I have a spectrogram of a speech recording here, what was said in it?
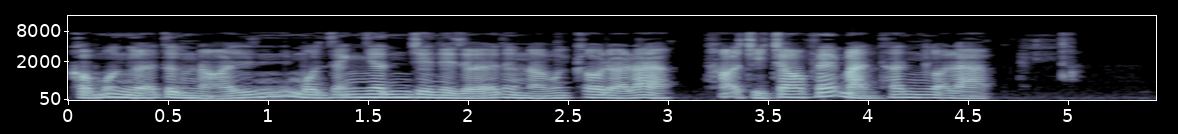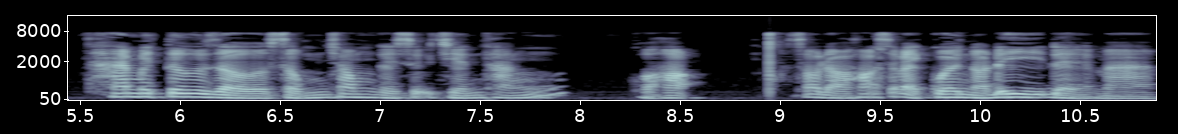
có một người đã từng nói một danh nhân trên thế giới đã từng nói một câu đó là họ chỉ cho phép bản thân gọi là 24 giờ sống trong cái sự chiến thắng của họ. Sau đó họ sẽ phải quên nó đi để mà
